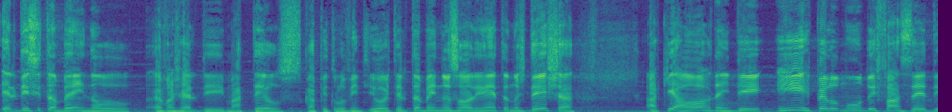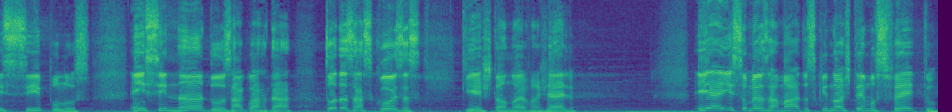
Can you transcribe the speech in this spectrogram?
Ele disse também no Evangelho de Mateus, capítulo 28, ele também nos orienta, nos deixa aqui a ordem de ir pelo mundo e fazer discípulos, ensinando-os a guardar todas as coisas que estão no Evangelho. E é isso, meus amados, que nós temos feito.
